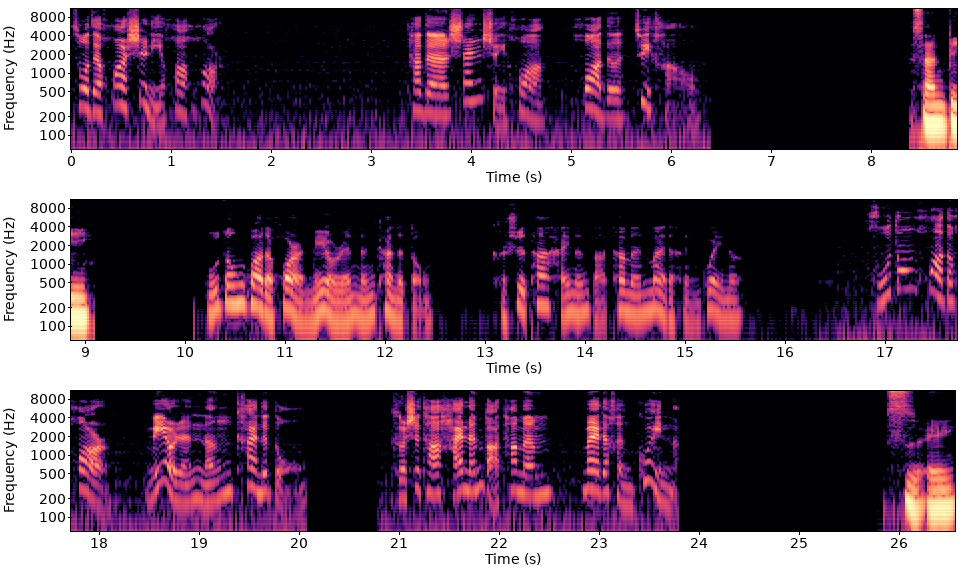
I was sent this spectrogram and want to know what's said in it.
坐在画室里画画，她的山水画画的最好。三 B，胡东画的画没有人能看得懂，可是他还能把它们卖得很贵呢。胡东画的画没有人能看得懂，可是他还能把它们卖得很贵呢。四 A。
